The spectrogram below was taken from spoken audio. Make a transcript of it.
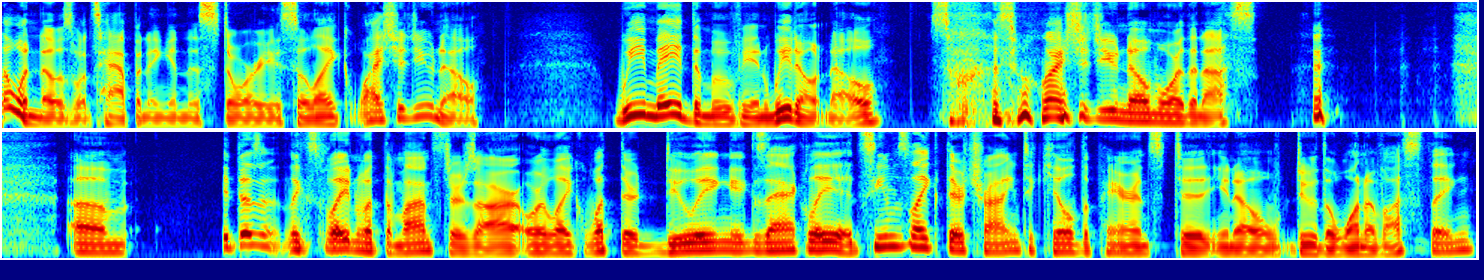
No one knows what's happening in this story, so like, why should you know? We made the movie and we don't know, so so why should you know more than us? um, it doesn't explain what the monsters are or like what they're doing exactly. It seems like they're trying to kill the parents to, you know, do the one of us thing,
